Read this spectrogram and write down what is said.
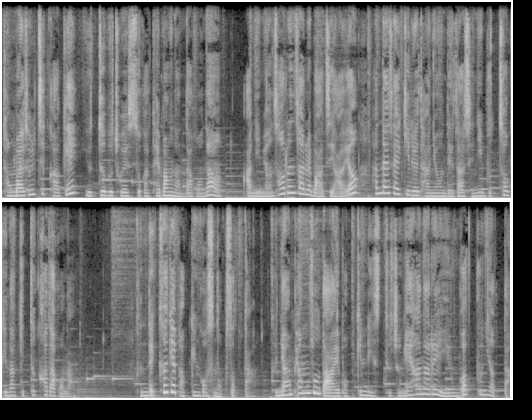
정말 솔직하게 유튜브 조회수가 대박 난다거나 아니면 서른 살을 맞이하여 한 달 살기를 다녀온 내 자신이 무척이나 기특하다거나. 근데 크게 바뀐 것은 없었다. 그냥 평소 나의 버킷리스트 중에 하나를 이룬 것 뿐이었다.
